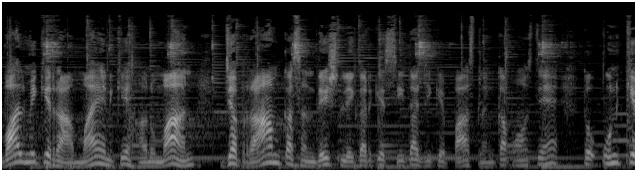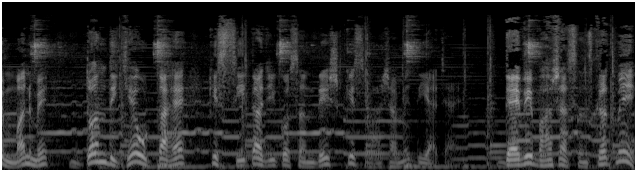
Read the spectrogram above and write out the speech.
वाल्मीकि रामायण के हनुमान जब राम का संदेश लेकर के सीता जी के पास लंका पहुँचते हैं तो उनके मन में द्वंद यह उठता है कि सीता जी को संदेश किस भाषा में दिया जाए। दैवी भाषा संस्कृत में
